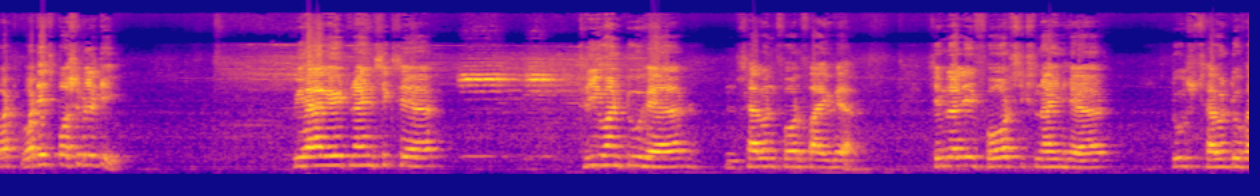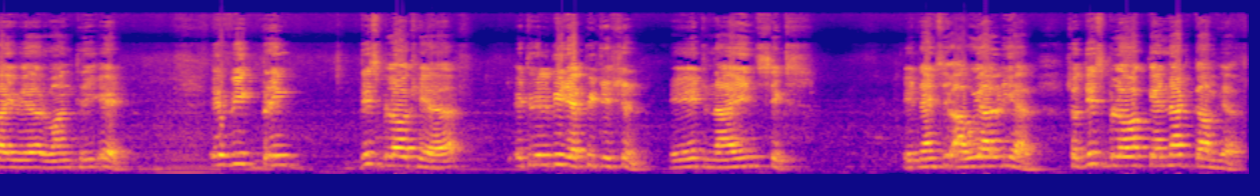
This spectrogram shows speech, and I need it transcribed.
but what is possibility? We have 896 here, 312 here, 745 here. Similarly 469 here, 2725 here, 138. If we bring this block here, it will be repetition 896. 896 uh, we already have. So this block cannot come here.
